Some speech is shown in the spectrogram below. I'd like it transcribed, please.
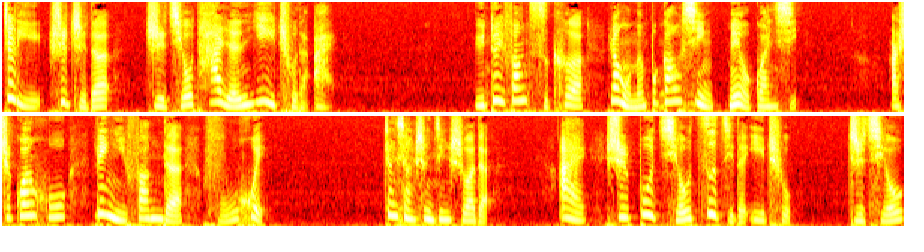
这里是指的只求他人益处的爱，与对方此刻让我们不高兴没有关系，而是关乎另一方的福慧。正像圣经说的，爱是不求自己的益处，只求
